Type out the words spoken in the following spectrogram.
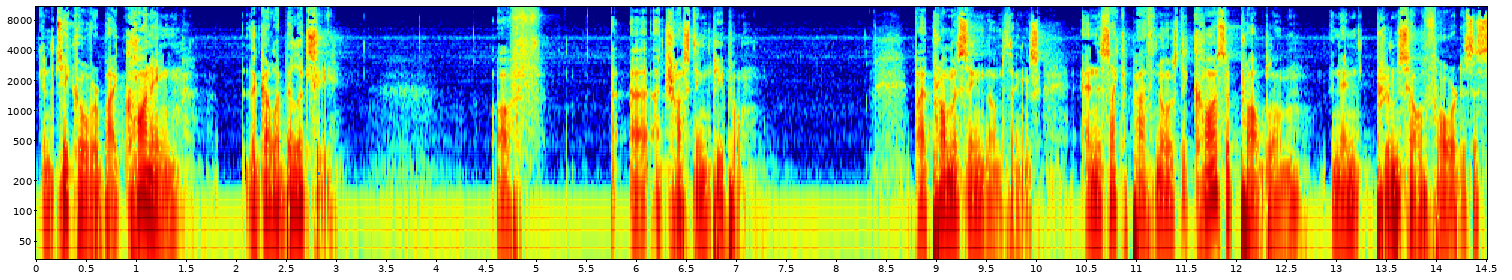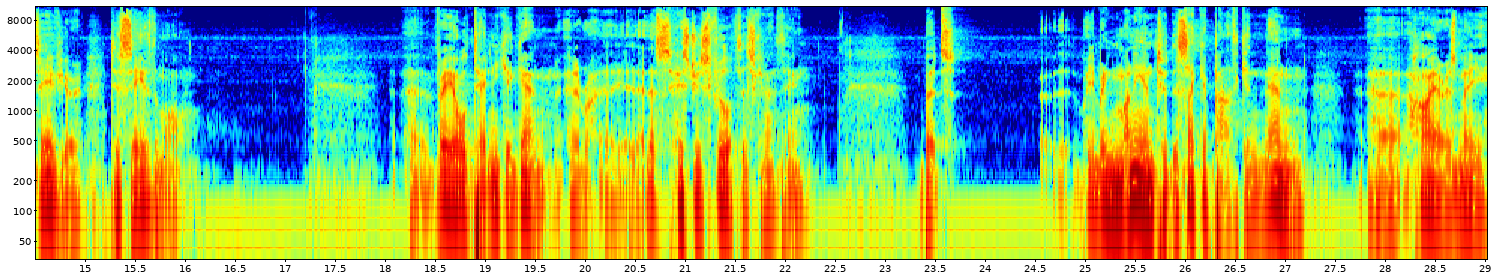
can take over by conning the gullibility of a, a, trusting people, by promising them things. And the psychopath knows to cause a problem and then put himself forward as a savior to save them all. Uh, very old technique again. Uh, this history is full of this kind of thing. But when you bring money into it, the psychopath can then uh, hire as many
